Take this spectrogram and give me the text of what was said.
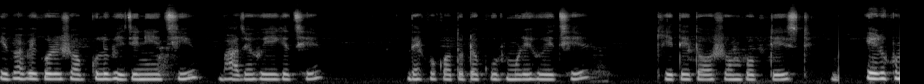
এভাবে করে সবগুলো ভেজে নিয়েছি, ভাজা হয়ে গেছে। দেখো কতটা কুড়মুড়ে হয়েছে, খেতে তো অসম্ভব টেস্ট। এরকম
